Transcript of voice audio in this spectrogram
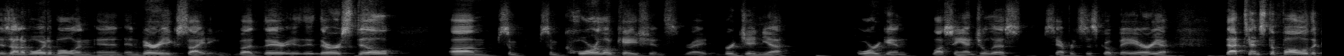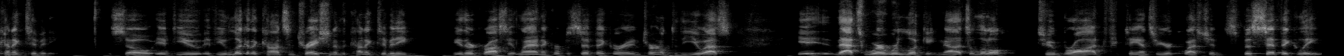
is unavoidable and and and very exciting. But there there are still um, some some core locations, right? Virginia, Oregon, Los Angeles, San Francisco Bay Area. That tends to follow the connectivity. So if you if you look at the concentration of the connectivity either across the Atlantic or Pacific or internal to the US, i- that's where we're looking. Now, that's a little too broad f- to answer your question. Specifically,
